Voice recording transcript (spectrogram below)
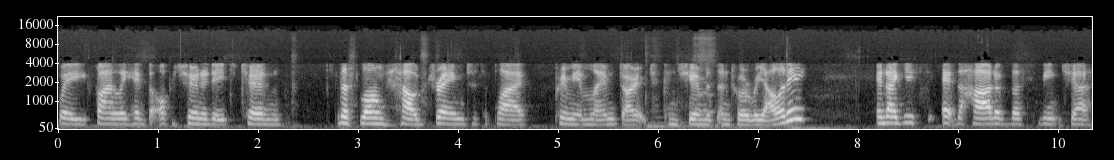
we finally had the opportunity to turn this long held dream to supply premium lamb direct to consumers into a reality. And I guess at the heart of this venture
